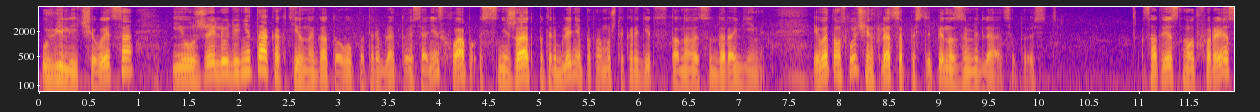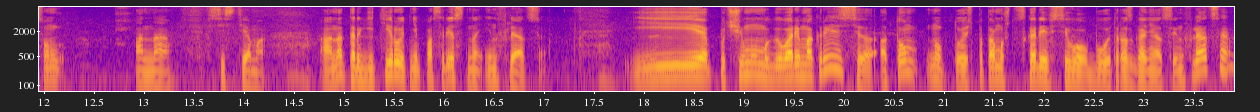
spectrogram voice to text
увеличивается, и уже люди не так активно готовы потреблять. То есть они схлап, снижают потребление, потому что кредиты становятся дорогими. И в этом случае инфляция постепенно замедляется. То есть, соответственно, вот ФРС, он, она, система, она таргетирует непосредственно инфляцию. И почему мы говорим о кризисе? О том, ну, то есть потому что, скорее всего, будет разгоняться инфляция,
